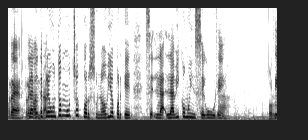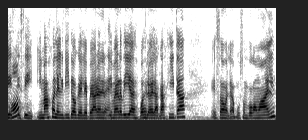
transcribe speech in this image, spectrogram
claro. re, Claro, te preguntó mucho por su novio porque se- la, la vi como insegura. Sí, sí, sí. Y más con el grito que le pegaron el primer día después de lo de la cajita. Eso la puso un poco mal.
